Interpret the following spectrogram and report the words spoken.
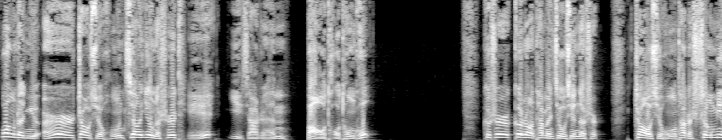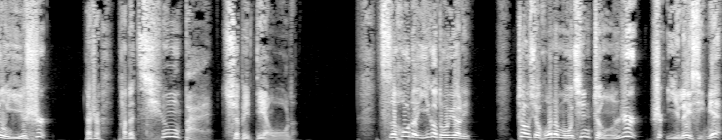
望着女儿赵雪红僵硬的尸体，一家人抱头痛哭。可是更让他们揪心的是，赵雪红她的生命已逝，但是她的清白却被玷污了。此后的一个多月里，赵雪红的母亲整日是以泪洗面，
